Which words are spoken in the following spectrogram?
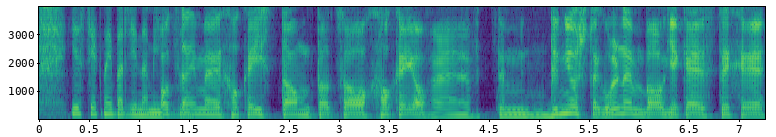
jest jak najbardziej na miejscu. Oddajmy hokeistom to, co hokejowe w tym dniu szczególnym, bo GKS Tychy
